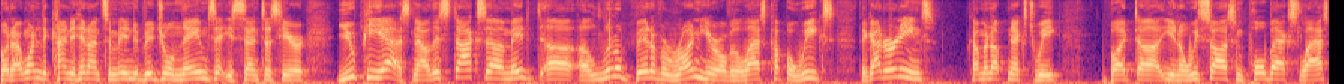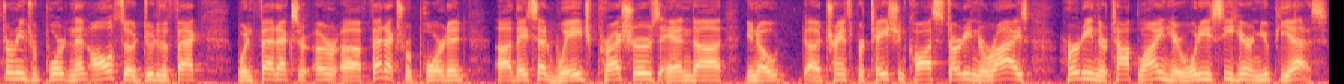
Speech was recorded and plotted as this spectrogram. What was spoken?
But I wanted to kind of hit on some individual names that you sent us here. UPS. Now, this stock's uh, made uh, a little bit of a run here over the last couple weeks. They got earnings coming up next week. But, uh, you know, we saw some pullbacks last earnings report, and then also due to the fact when FedEx, or, er, uh, FedEx reported, uh, they said wage pressures and, uh, you know, uh, transportation costs starting to rise, hurting their top line here. What do you see here in UPS?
